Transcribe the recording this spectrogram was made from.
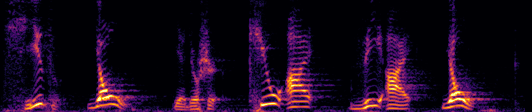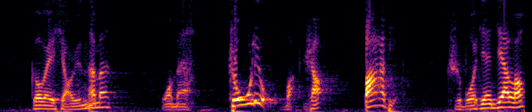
棋子幺五，也就是 Q I Z I 幺五。各位小云彩们，我们周六晚上八点直播间见喽。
